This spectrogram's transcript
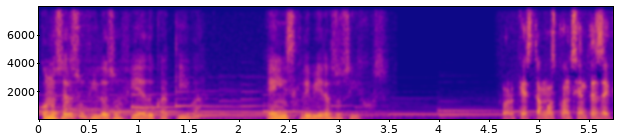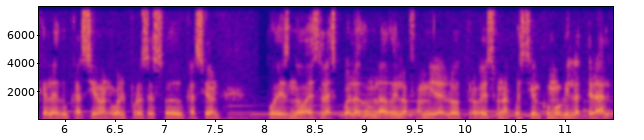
conocer su filosofía educativa e inscribir a sus hijos. Porque estamos conscientes de que la educación o el proceso de educación pues no es la escuela de un lado y la familia del otro, es una cuestión como bilateral.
